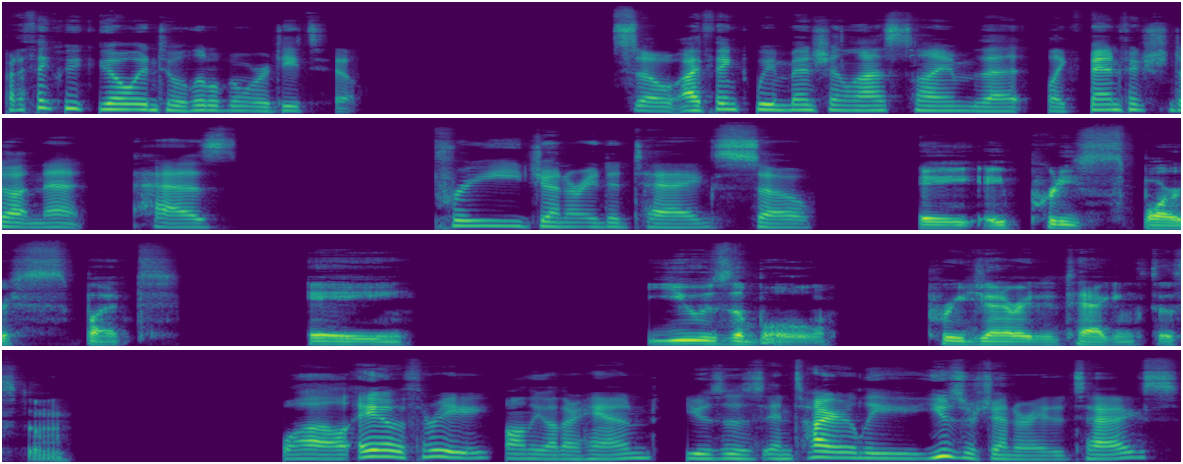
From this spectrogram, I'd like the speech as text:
but I think we could go into a little bit more detail. So I think we mentioned last time that like fanfiction.net has pre-generated tags. So A a pretty sparse but a usable pre-generated tagging system. while AO3, on the other hand, uses entirely user-generated tags,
